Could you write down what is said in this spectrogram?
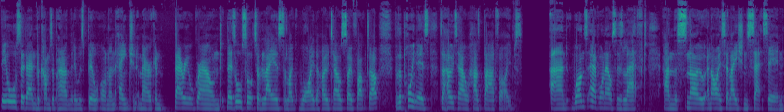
it also then becomes apparent that it was built on an ancient American burial ground. There's all sorts of layers to like why the hotel's so fucked up. But the point is, the hotel has bad vibes. And once everyone else is left and the snow and isolation sets in,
